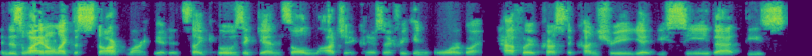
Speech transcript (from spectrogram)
And this is why I don't like the stock market. It's like goes against all logic. There's a freaking war going halfway across the country, yet you see that these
